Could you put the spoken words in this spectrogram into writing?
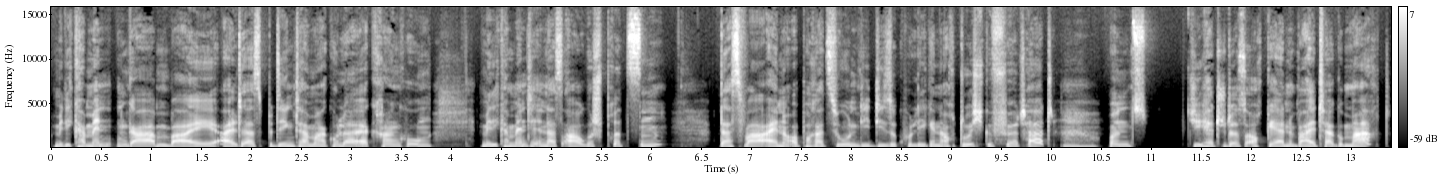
Medikamentengaben bei altersbedingter Makulaerkrankung, Medikamente in das Auge spritzen. Das war eine Operation, die diese Kollegin auch durchgeführt hat. Mhm. Und die hätte das auch gerne weiter gemacht.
